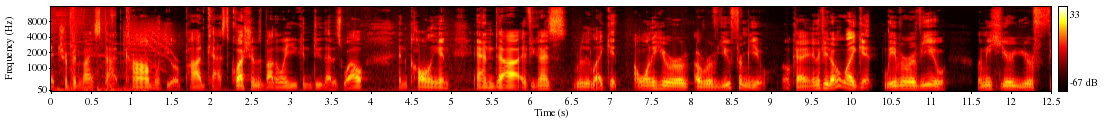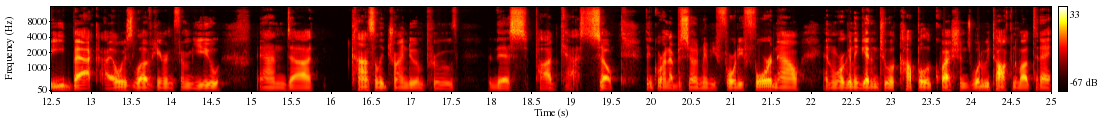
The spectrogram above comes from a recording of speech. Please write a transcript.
at trippadvice.com with your podcast questions. By the way, you can do that as well and calling in. And uh, if you guys really like it, I want to hear a, a review from you. Okay. And if you don't like it, leave a review. Let me hear your feedback. I always love hearing from you and uh, constantly trying to improve this podcast. So I think we're on episode maybe 44 now, and we're going to get into a couple of questions. What are we talking about today?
